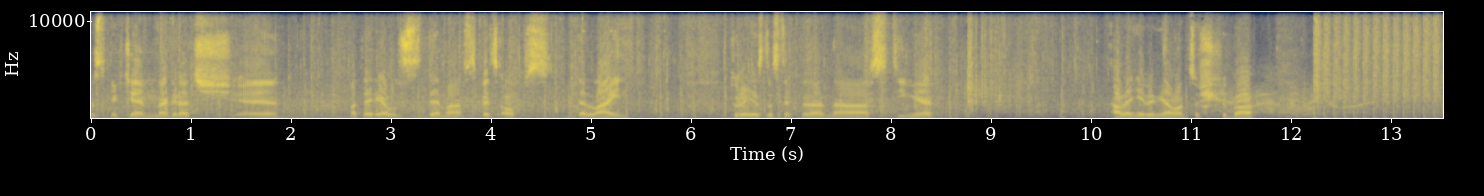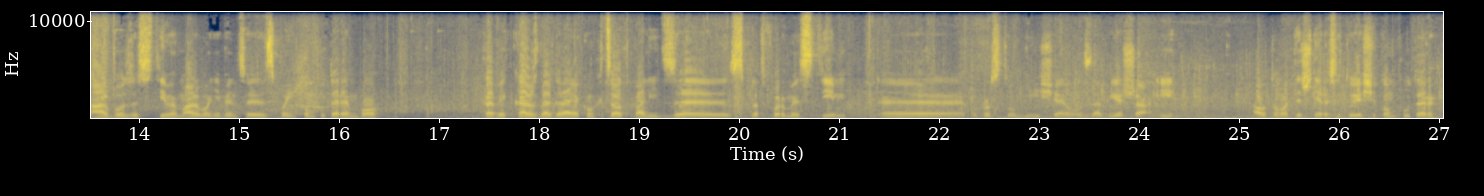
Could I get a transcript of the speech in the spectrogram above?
Ostatnio chciałem nagrać e, materiał z dema Spec Ops The Line, które jest dostępne na, na Steamie. Ale nie wiem, ja mam coś chyba albo ze Steamem, albo nie wiem co jest z moim komputerem, bo prawie każda gra, jaką chcę odpalić z, z platformy Steam, e, po prostu mi się zawiesza i automatycznie resetuje się komputer.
